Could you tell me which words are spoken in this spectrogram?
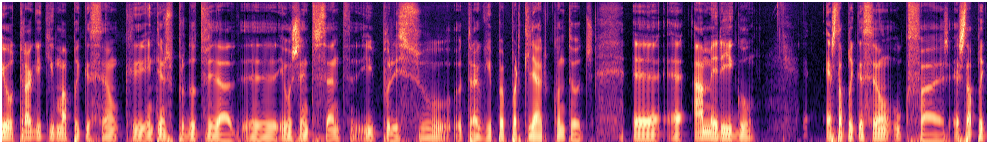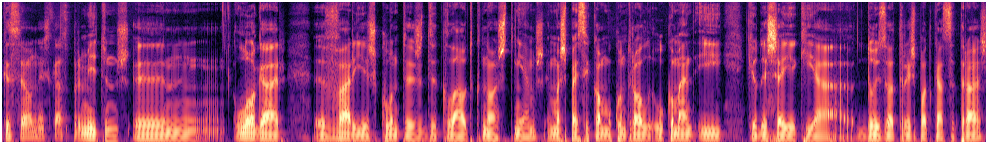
eu trago aqui uma aplicação que, em termos de produtividade, eu achei interessante e por isso trago aqui para partilhar com todos. a Amerigo esta aplicação o que faz? Esta aplicação, neste caso, permite-nos um, logar eh, várias contas de cloud que nós tínhamos. É uma espécie como o controle, o Command I que eu deixei aqui há dois ou três podcasts atrás.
